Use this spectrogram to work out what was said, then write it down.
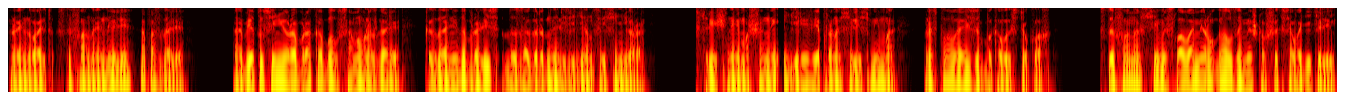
Рейнвальд, Стефана и Нелли, опоздали. Обед у сеньора Брака был в самом разгаре, когда они добрались до загородной резиденции сеньора. Встречные машины и деревья проносились мимо, расплываясь в боковых стеклах. Стефана всеми словами ругал замешкавшихся водителей,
